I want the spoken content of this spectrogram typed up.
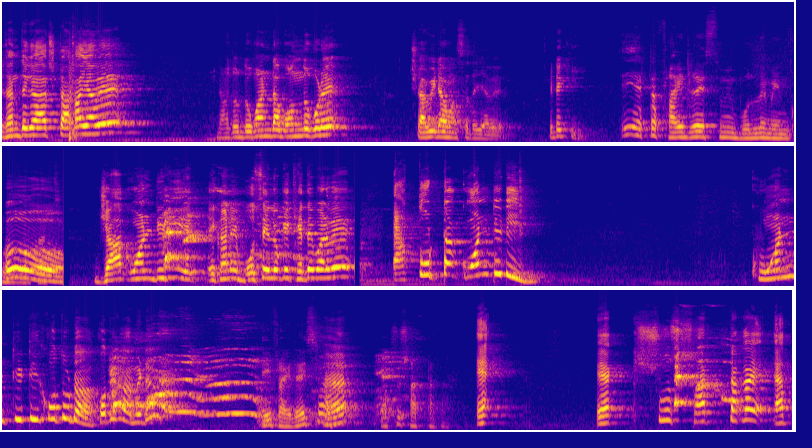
এখান থেকে আজ টাকা যাবে নয়তো দোকানটা বন্ধ করে চাবিটা আমার সাথে যাবে। এটা কি? এই একটা ফ্রাইড রাইস তুমি বললে মেন ও যা কোয়ান্টিটি এখানে বসে লোকে খেতে পারবে এতটা কোয়ান্টিটি কোয়ান্টিটি কতটা? কত দাম এটা? এই ফ্রাইড রাইসটা হ্যাঁ। একশো ষাট টাকা। একশো ষাট টাকায় এত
